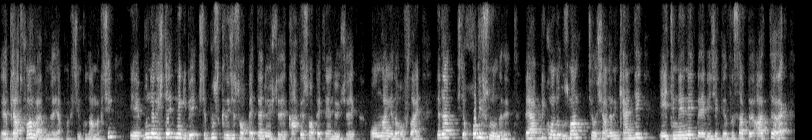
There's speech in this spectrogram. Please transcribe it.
e, platform var bunları yapmak için, kullanmak için. E, bunları işte ne gibi? İşte buz kırıcı sohbetlere dönüştürerek, kahve sohbetlerine dönüştürerek, online ya da offline ya da işte hobi sunumları veya bir konuda uzman çalışanların kendi eğitimlerini verebilecekleri fırsatları arttırarak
